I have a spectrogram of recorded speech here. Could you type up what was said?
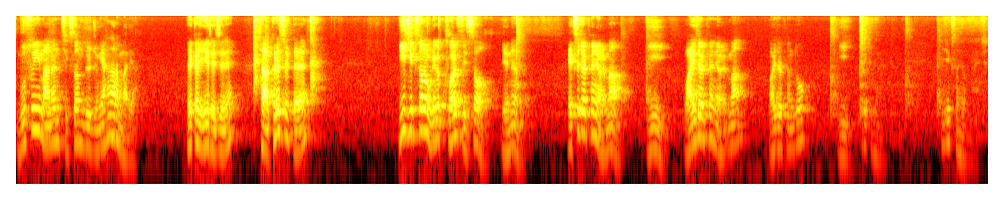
무수히 많은 직선들 중에 하나란 말이야. 여기까지 이해되지? 자, 그랬을 때 이 직선을 우리가 구할 수 있어. 얘는 x절편이 얼마? 2. Y절편이 얼마? y절편도 2. 이렇게 이 직선이 얼마지?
